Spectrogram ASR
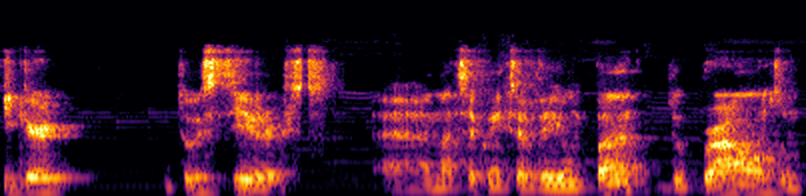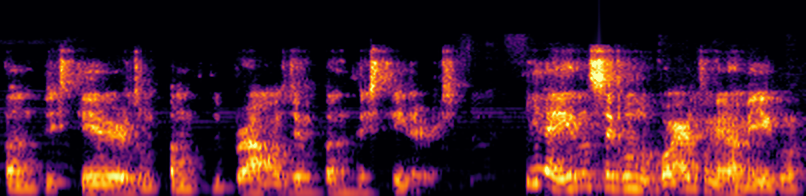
kicker dos Steelers. Eh, na sequência veio um punt do Browns, um punt dos Steelers, um punt do Browns e um punt dos Steelers. E aí no segundo quarto, meu amigo,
